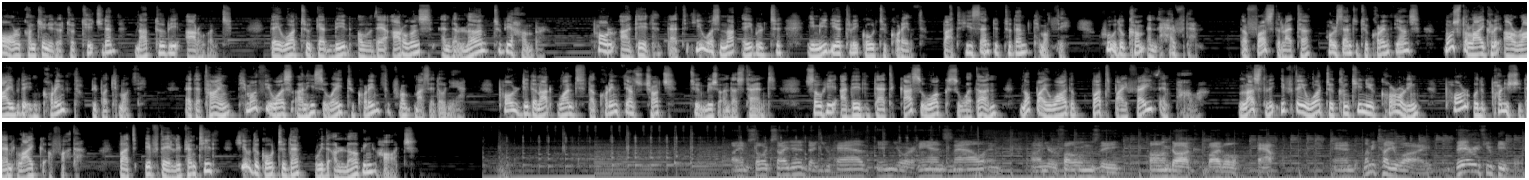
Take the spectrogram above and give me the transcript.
Paul continued to teach them not to be arrogant. They were to get rid of their arrogance and learn to be humble. Paul added that he was not able to immediately go to Corinth, but he sent to them Timothy, who would come and help them. The first letter Paul sent to Corinthians most likely arrived in Corinth before Timothy. At the time, Timothy was on his way to Corinth from Macedonia. Paul did not want the Corinthians church to misunderstand. So he added that God's works were done not by word but by faith and power. Lastly, if they were to continue quarreling, Paul would punish them like a father. But if they repented, he would go to them with a loving heart. I am so excited that you have in your hands now and on your phones the Tongdok Bible app. And let me tell you why. Very few people,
